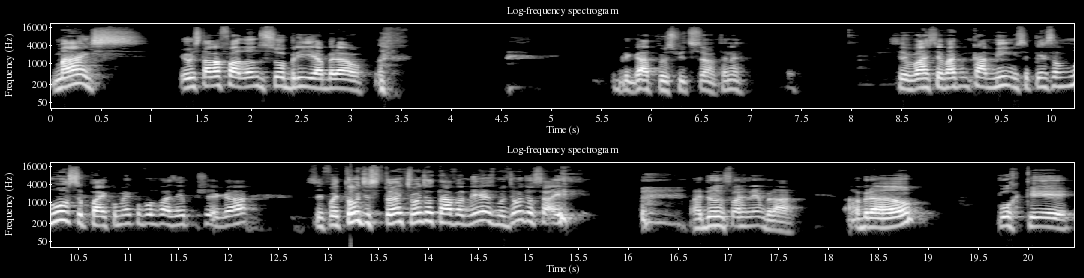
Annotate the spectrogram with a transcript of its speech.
Mas eu estava falando sobre Abraão. Obrigado pelo Espírito Santo, né? Você vai, você vai para um caminho, você pensa, nossa pai, como é que eu vou fazer para chegar? Você foi tão distante, onde eu estava mesmo? De onde eu saí? Mas Deus nos faz lembrar. Abraão, porque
